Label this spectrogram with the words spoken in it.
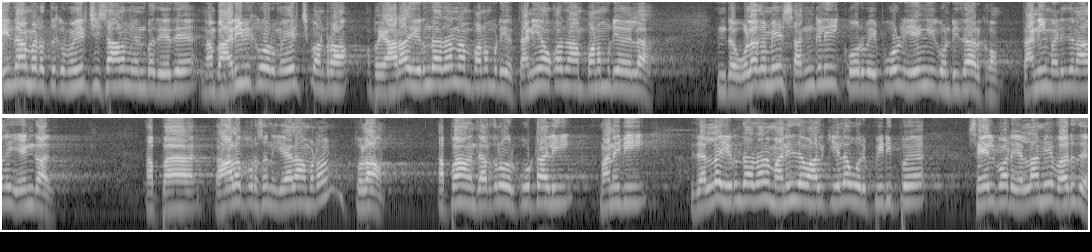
ஐந்தாம் இடத்துக்கு முயற்சி சாணம் என்பது எது? நம்ம அறிவுக்கு ஒரு முயற்சி பண்ணுறோம் அப்போ யாராவது இருந்தால் தான் நம்ம பண்ண முடியும். தனியாக உட்காந்து நாம் பண்ண முடியாதுல்ல இந்த உலகமே சங்கிலி கோர்வை போல் இயங்கி கொண்டு தான் இருக்கும். தனி மனிதனாக இயங்காது. அப்போ காலபுருஷன் ஏழாம் இடம் துலாம். அப்போ அந்த இடத்துல ஒரு கூட்டாளி மனைவி இதெல்லாம் இருந்தால் தானே மனித வாழ்க்கையில் ஒரு பிடிப்பு செயல்பாடு எல்லாமே வருது.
